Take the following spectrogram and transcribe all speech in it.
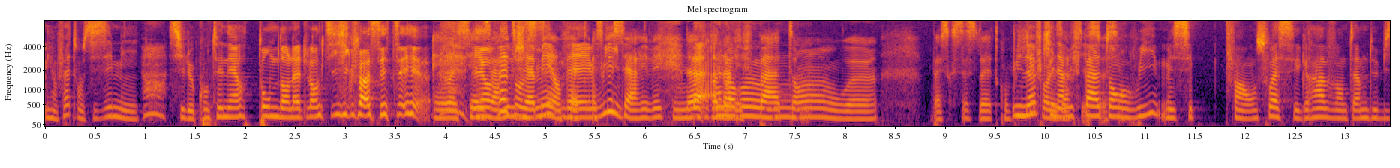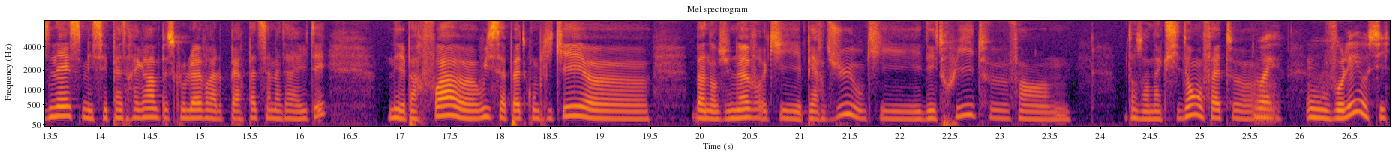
Et en fait, on se disait, mais oh, si le conteneur tombe dans l'Atlantique, enfin, c'était. Et ouais, si et en fait, jamais, en fait. Est-ce que c'est arrivé qu'une bah, œuvre n'arrive pas à temps ou parce que ça, doit être compliqué. Une œuvre qui n'arrive pas à temps, oui, mais c'est, enfin, en soi, c'est grave en termes de business, mais c'est pas très grave parce que l'œuvre, elle perd pas de sa matérialité. Mais parfois, euh, oui, ça peut être compliqué euh, bah, dans une œuvre qui est perdue ou qui est détruite, euh, enfin, dans un accident, en fait. Ouais. Ou volée aussi.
